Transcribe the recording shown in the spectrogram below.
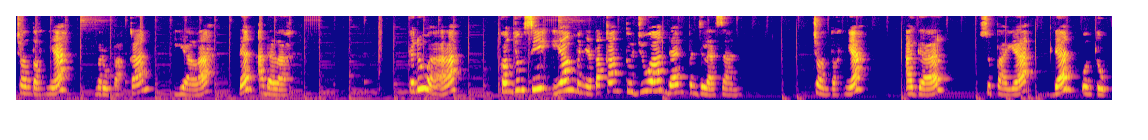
Contohnya merupakan, ialah, dan adalah. Kedua, konjungsi yang menyatakan tujuan dan penjelasan. Contohnya, agar, supaya, dan untuk.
